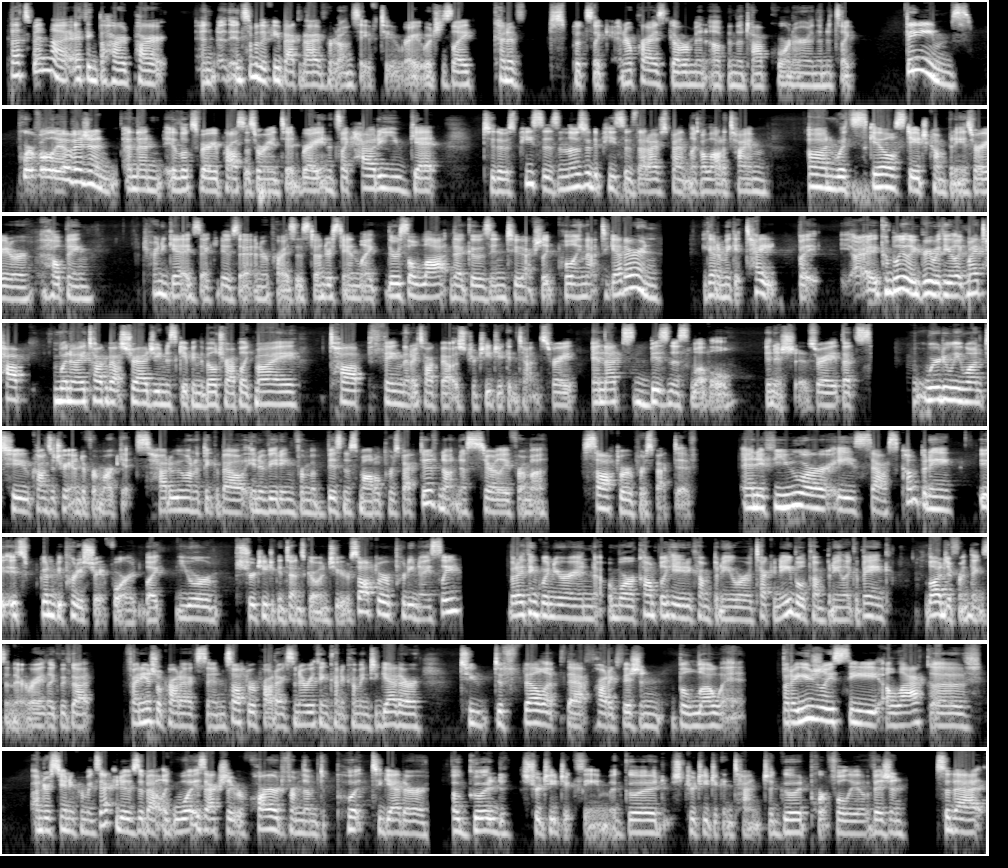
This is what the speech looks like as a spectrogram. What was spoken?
that's been the I think the hard part, and and some of the feedback that I've heard on SAFe too, right? Which is like kind of just puts like enterprise government up in the top corner, and then it's like themes, portfolio vision, and then it looks very process oriented, right? And it's like how do you get to those pieces? And those are the pieces that I've spent like a lot of time on with scale stage companies, right? Or helping trying to get executives at enterprises to understand like there's a lot that goes into actually pulling that together and you got to make it tight. But I completely agree with you. Like my top, when I talk about strategy and escaping the build trap, like my top thing that I talk about is strategic intents, right? And that's business level initiatives, right? That's where do we want to concentrate on different markets? How do we want to think about innovating from a business model perspective, not necessarily from a software perspective? And if you are a SaaS company, it's going to be pretty straightforward. Like your strategic intents go into your software pretty nicely. But I think when you're in a more complicated company or a tech enabled company like a bank, a lot of different things in there, right? Like we've got financial products and software products and everything kind of coming together to develop that product vision below it. But I usually see a lack of understanding from executives about like what is actually required from them to put together a good strategic theme, a good strategic intent, a good portfolio vision so that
